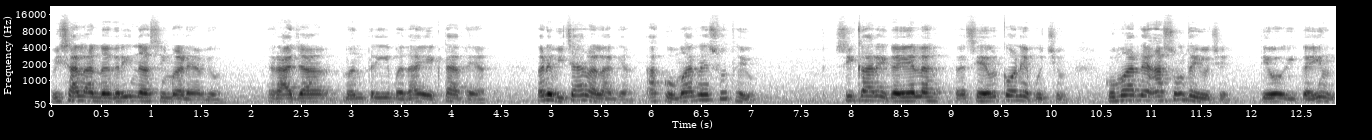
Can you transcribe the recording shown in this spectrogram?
વિશાલા નગરીના સીમાડે આવ્યો. રાજા, મંત્રી બધા એકઠા થયા અને વિચારવા લાગ્યા, આ કુમારને શું થયું? શિકારે ગયેલા સેવકોને પૂછ્યું, કુમારને આ શું થયું છે? તેઓએ કહ્યું,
